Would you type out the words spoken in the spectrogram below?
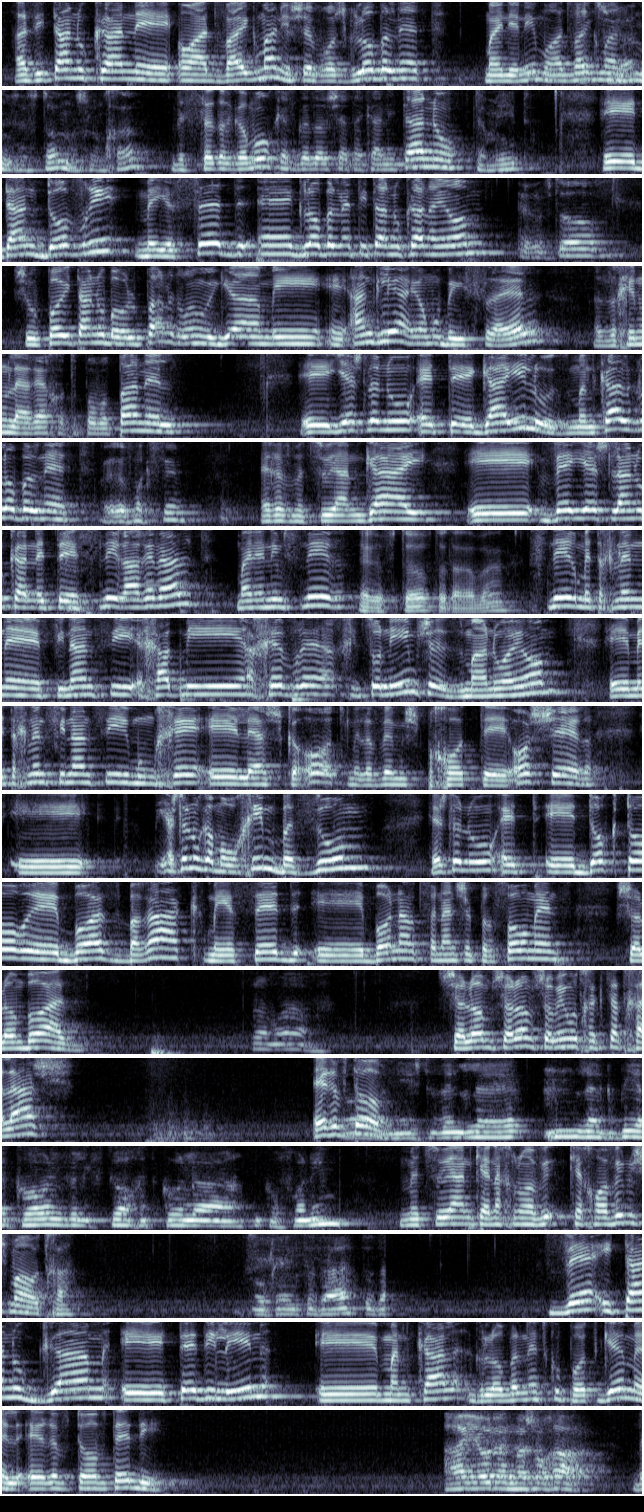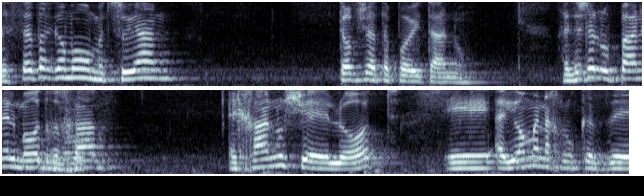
אז איתנו כאן אוהד וייגמן, יושב ראש גלובלנט. מה העניינים, אוהד וייגמן? מצוין, ערב טוב, מה שלומך? בסדר גמור, כיף גדול שאתה כאן איתנו. תמיד. דן דוברי, מייסד גלובלנט איתנו כאן היום. ערב טוב. שהוא פה איתנו באולפן, אתם רואים, הוא הגיע מאנגליה, היום הוא בישראל, אז זכינו לארח אותו פה בפאנל. יש לנו את גיא אילוז, מנכ"ל גלובלנט. ערב מקסים. ערב מצוין גיא, ויש לנו כאן את שניר ארנלט, מה העניינים שניר? ערב טוב, תודה רבה. שניר מתכנן פיננסי, אחד מהחבר'ה החיצוניים שהזמנו היום, מתכנן פיננסי מומחה להשקעות, מלווה משפחות עושר, יש לנו גם אורחים בזום, יש לנו את דוקטור בועז ברק, מייסד בונארט פיננשל פרפורמנס, שלום בועז. שלום רב. שלום, שלום, שומעים אותך קצת חלש? ערב טוב. אני אשתדל להגביה קול ולפתוח את כל המיקרופונים. מצוין, כי אנחנו, אוהבים, כי אנחנו אוהבים לשמוע אותך. אוקיי, תודה, תודה. ואיתנו גם אה, טדי לין, אה, מנכ"ל גלובלנט קופות גמל. ערב טוב, טדי. היי אורן, מה שלומך? בסדר גמור, מצוין. טוב שאתה פה איתנו. אז יש לנו פאנל מאוד רחב, הכנו שאלות, אה, היום אנחנו כזה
